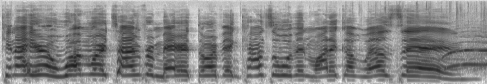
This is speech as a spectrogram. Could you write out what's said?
Can I hear it one more time from Mayor Thorpe and Councilwoman Monica Wilson?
